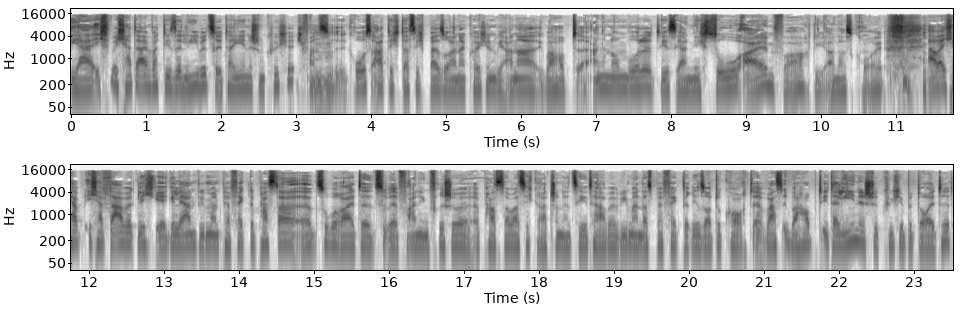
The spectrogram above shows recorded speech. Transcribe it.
Ja, ich, ich hatte einfach diese Liebe zur italienischen Küche. Ich fand es großartig, dass ich bei so einer Köchin wie Anna überhaupt äh, angenommen wurde. Die ist ja nicht so einfach, die Anna Skreu. Aber ich habe ich hab da wirklich gelernt, wie man perfekte Pasta äh, zubereitet, äh, vor allen Dingen frische äh, Pasta, was ich gerade schon erzählt habe, wie man das perfekte Risotto kocht, äh, was überhaupt italienische Küche bedeutet.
